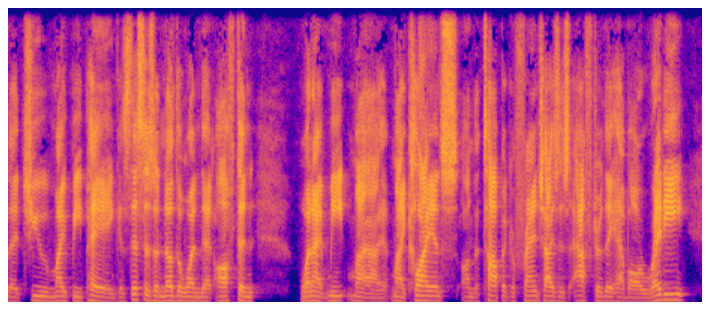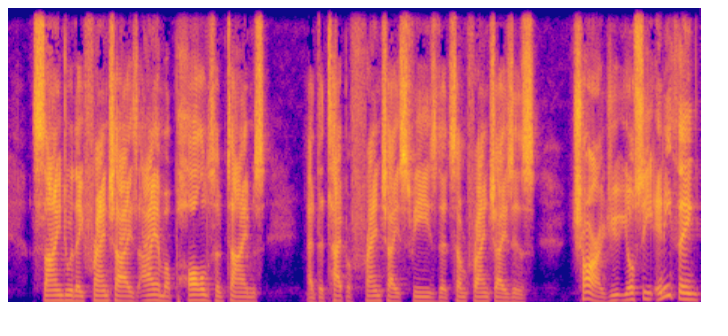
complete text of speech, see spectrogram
that you might be paying, because this is another one that often when I meet my my clients on the topic of franchises after they have already signed with a franchise, I am appalled sometimes at the type of franchise fees that some franchises charge. You, you'll see anything,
